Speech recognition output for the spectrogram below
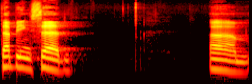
That being said, um,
